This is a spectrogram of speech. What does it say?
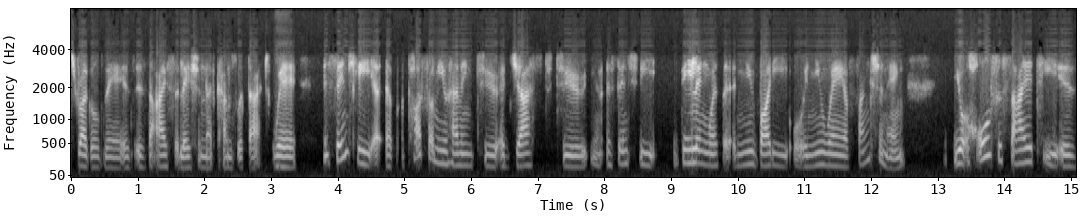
struggle there is is the isolation that comes with that, where essentially, uh, apart from you having to adjust to you know, essentially dealing with a new body or a new way of functioning, your whole society is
